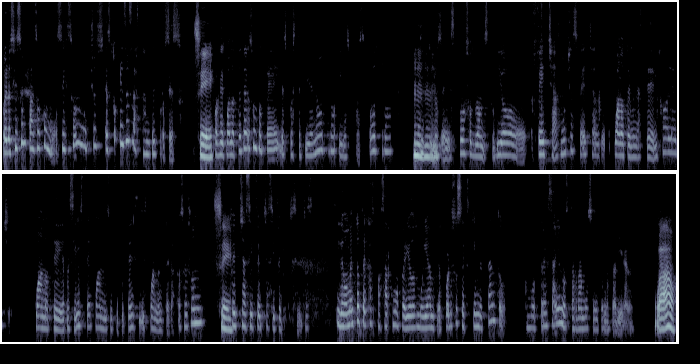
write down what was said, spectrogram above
Pero sí es un paso como, sí son muchos, esto es desgastante el proceso. Sí. Porque cuando te traes un papel, después te piden otro y después otro. Títulos de mi esposo, donde estudió, fechas, muchas fechas de cuando terminaste el college, cuando te recibiste, cuando hiciste tu tesis, cuando entregaste. O sea, son fechas y fechas y fechas. y de momento te dejas pasar como periodos muy amplios. Por eso se extiende tanto como tres años nos tardamos en que nos la dieran. Wow,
